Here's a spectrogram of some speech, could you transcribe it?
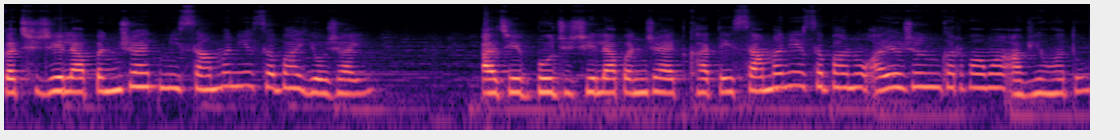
કચ્છ જિલ્લા પંચાયતની સામાન્ય સભા યોજાઈ. આજે ભુજ જિલ્લા પંચાયત ખાતે સામાન્ય સભાનું આયોજન કરવામાં આવ્યું હતું,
